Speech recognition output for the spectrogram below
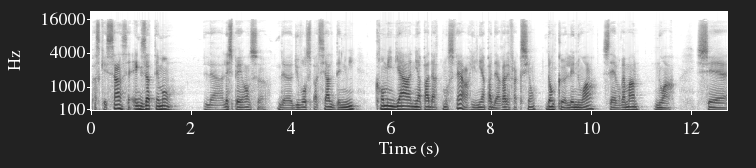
parce que ça, c'est exactement l'expérience du vol spatial de nuit comme il n'y a, a, pas d'atmosphère, il n'y a pas de réfraction, donc euh, le noir, c'est vraiment noir. C'est,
